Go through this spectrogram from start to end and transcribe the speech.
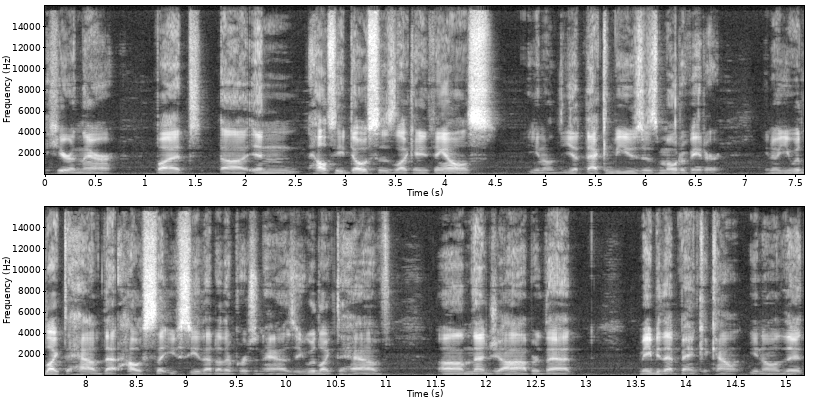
here and there, but uh, in healthy doses, like anything else, you know, that can be used as motivator you know you would like to have that house that you see that other person has. You would like to have um, that job or that maybe that bank account. You know that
